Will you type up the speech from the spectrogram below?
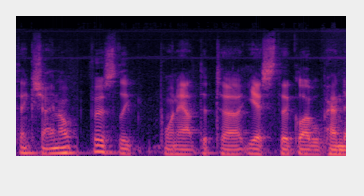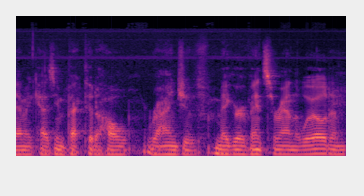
Thanks, Shane. I'll firstly point out that uh, yes, the global pandemic has impacted a whole range of mega events around the world, and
